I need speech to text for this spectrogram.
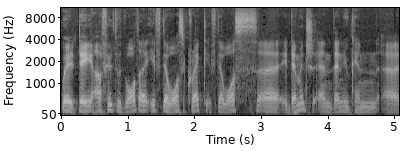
well, they are filled with water if there was a crack, if there was uh, a damage, and then you can uh,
